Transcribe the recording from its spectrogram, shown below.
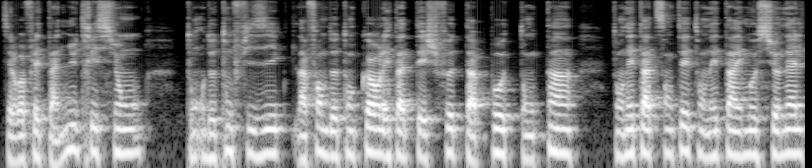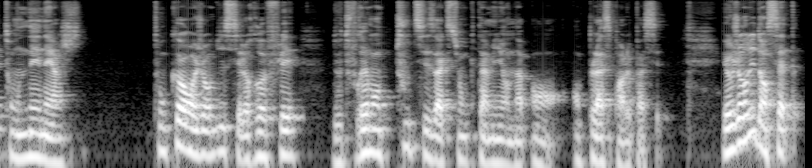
C'est le reflet de ta nutrition, de ton physique, la forme de ton corps, l'état de tes cheveux, de ta peau, de ton teint, ton état de santé, ton état émotionnel, ton énergie. Ton corps aujourd'hui, c'est le reflet de vraiment toutes ces actions que tu as mis en, en, place par le passé. Et aujourd'hui, dans cette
